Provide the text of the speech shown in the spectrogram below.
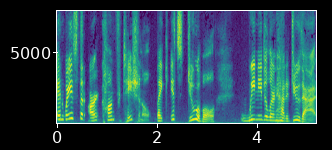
in ways that aren't confrontational. Like it's doable. We need to learn how to do that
